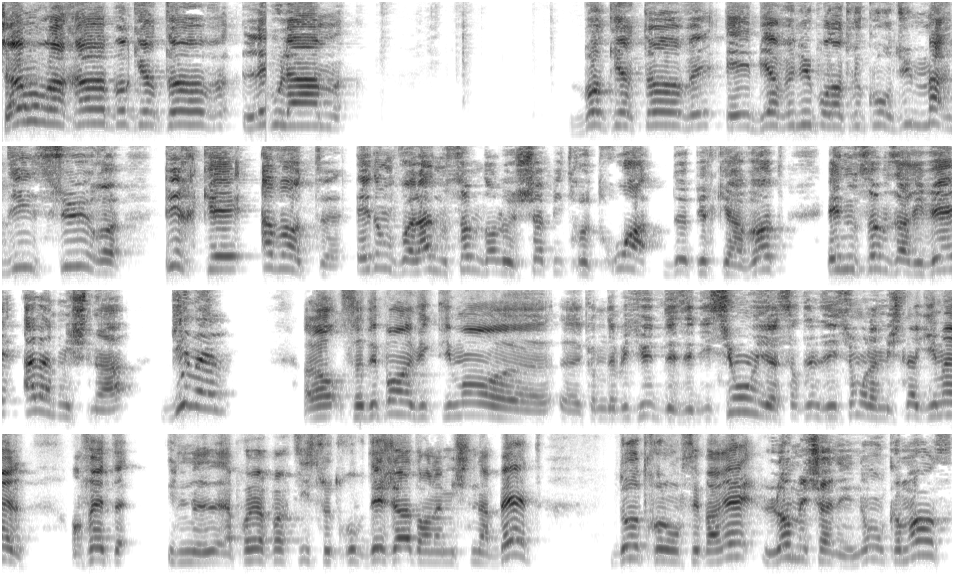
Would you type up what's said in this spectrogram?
Shalom Ouvracha, Boker Tov, les Goulam. Boker Tov et, bienvenue pour notre cours du mardi sur Pirkei Avot. Et donc voilà, nous sommes dans le chapitre 3 de Pirkei Avot et nous sommes arrivés à la Mishnah Gimel. Alors, ça dépend effectivement, euh, euh, comme d'habitude, des éditions. Il y a certaines éditions où la Mishnah Gimel, en fait, la première partie se trouve déjà dans la Mishnah Bet, d'autres l'ont séparé, l'homme est chané. Nous, on commence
